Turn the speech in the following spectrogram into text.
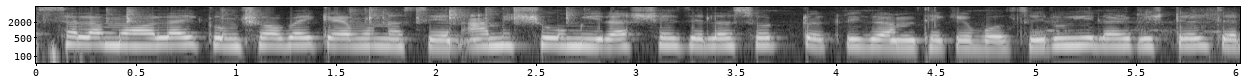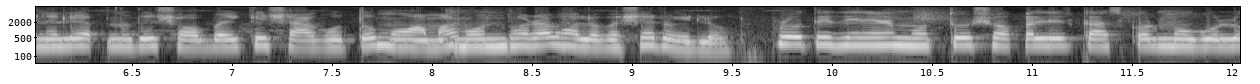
আসসালামু আলাইকুম, সবাই কেমন আছেন? আমি সৌমি, রাজশাহী জেলার ছোট্ট একটি গ্রাম থেকে বলছি। রুহি লাইফস্টাইল চ্যানেলে আপনাদের সবাইকে স্বাগতম ও আমার মন ভরা ভালোবাসা রইল। প্রতিদিনের মতো সকালের কাজকর্মগুলো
